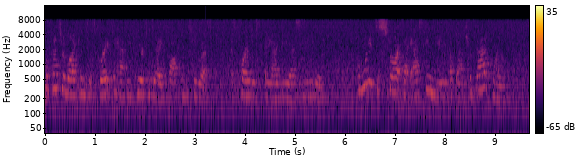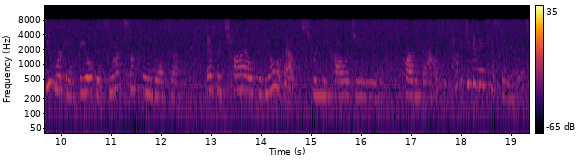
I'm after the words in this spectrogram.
Professor Likens, it's great to have you here today talking to us as part of this AIBS meeting. I wanted to start by asking you about your background. You work in a field that's not something that uh, every child would know about, stream ecology and carbon balances. How did you get interested in this?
